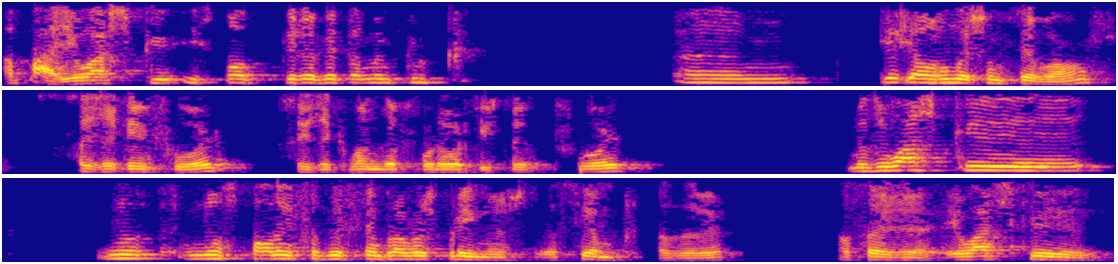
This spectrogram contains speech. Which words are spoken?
Ah eu acho que isso pode ter a ver também porque hum, eles deixam de ser bons, seja quem for, seja que banda for ou artista for, mas eu acho que não, não se podem fazer sempre obras-primas, sempre, estás a ver? Ou seja, eu acho que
